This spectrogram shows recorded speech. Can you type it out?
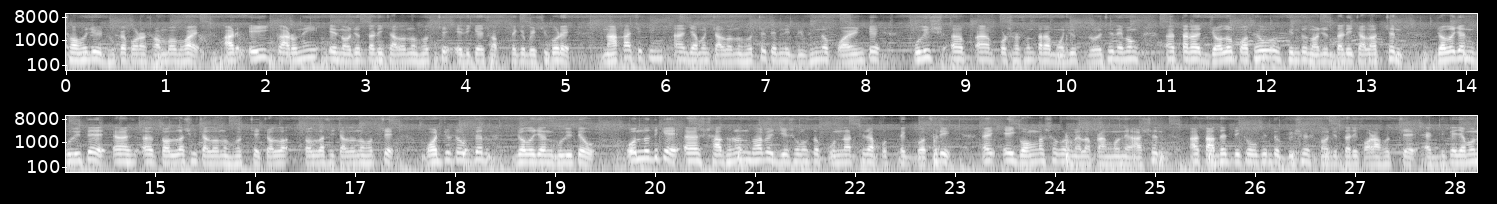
সহজেই ঢুকে পড়া সম্ভব হয়। আর এই কারণেই এ নজরদারি চালানো হচ্ছে। এদিকে সবথেকে বেশি করে নাকা চেকিং যেমন চালানো হচ্ছে, তেমনি বিভিন্ন পয়েন্টে পুলিশ প্রশাসন তারা মজুত রয়েছেন এবং তারা জলপথেও কিন্তু নজরদারি চালাচ্ছেন। জলযানগুলিতে তল্লাশি চালানো হচ্ছে তল্লাশি চালানো হচ্ছে। পর্যটকদের জলযানগুলিতেও। অন্যদিকে সাধারণভাবে যে সমস্ত পুণ্যার্থীরা প্রত্যেক বছরই এই গঙ্গাসাগর মেলা প্রাঙ্গণে আসেন তাদের দিকেও কিন্তু বিশেষ নজরদারি করা হচ্ছে। একদিকে যেমন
